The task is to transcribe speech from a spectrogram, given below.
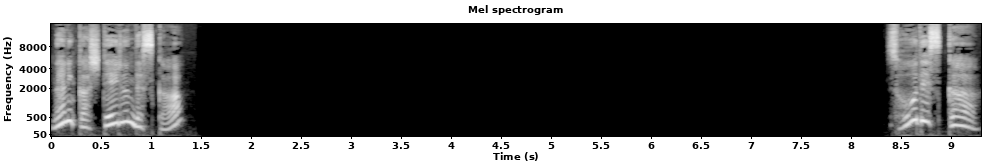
何かしているんですかそうですか。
